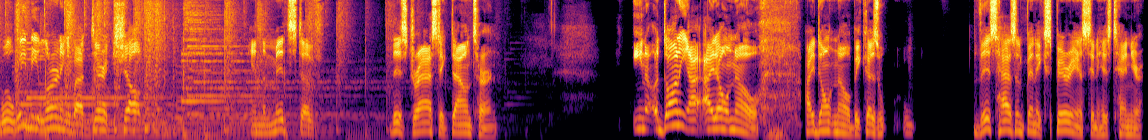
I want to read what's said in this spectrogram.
will we be learning about Derek Shelton in the midst of this drastic downturn? You know, Donnie, I, I don't know. I don't know because this hasn't been experienced in his tenure.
